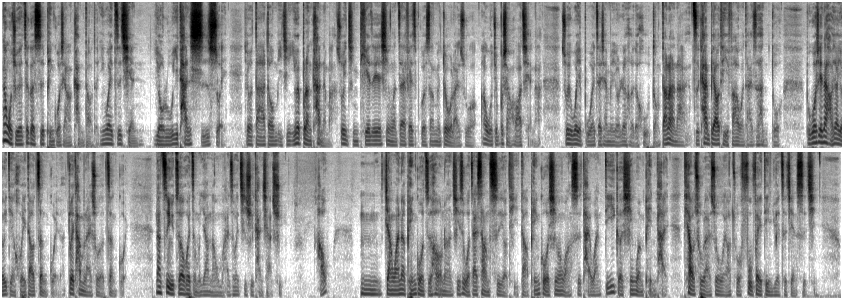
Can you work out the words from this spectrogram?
那我觉得这个是苹果想要看到的，因为之前。有如一滩死水，就大家都已经因为不能看了嘛，所以已经贴这些新闻在 Facebook 上面。对我来说啊，我就不想花钱了，所以我也不会在下面有任何的互动。当然啦，只看标题发文的还是很多。不过现在好像有一点回到正轨了，对他们来说的正轨。那至于之后会怎么样呢？我们还是会继续看下去。好。嗯，讲完了苹果之后呢，其实我在上次有提到，苹果新闻网是台湾第一个新闻平台跳出来说我要做付费订阅这件事情。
